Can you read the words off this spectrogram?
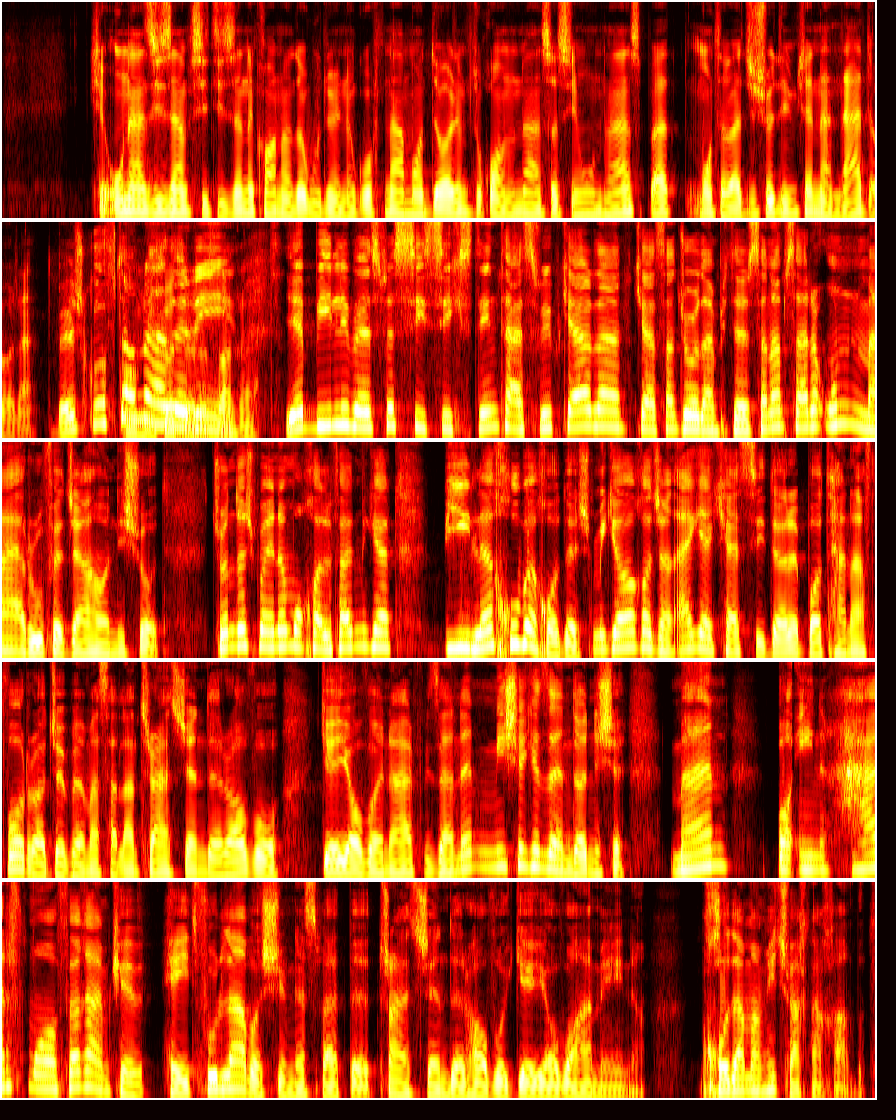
که اون عزیزم citizen کانادا بود و اینو گفت نه ما داریم تو قانون اساسی اون هست. بعد متوجه شدیم که نه ندارن. بهش گفتم نداریم. یه bill ی به اسم C16 تصویب کردن که اصلا جردن پیترسن هم سر اون معروف جهانی شد. چون داشت با اینا مخالفت می‌کرد. بیله خوبه خودش. میگه آقا جان اگر کسی داره با تنفر راجع به مثلا ترنسجندرها و گیا و اینا حرف می‌زنه میشه که زندانی شه من با این حرف موافقم که هیتفول نباشیم نسبت به ترنسجندرها و گیا و همه اینا. خودم هم هیچ وقت نخواهم بود.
